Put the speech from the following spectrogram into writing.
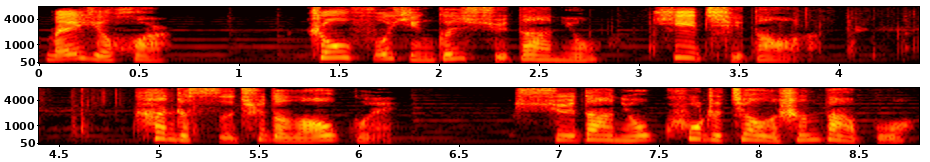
没一会儿，周福尹跟许大牛一起到了。看着死去的老鬼，许大牛哭着叫了声“大伯”，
